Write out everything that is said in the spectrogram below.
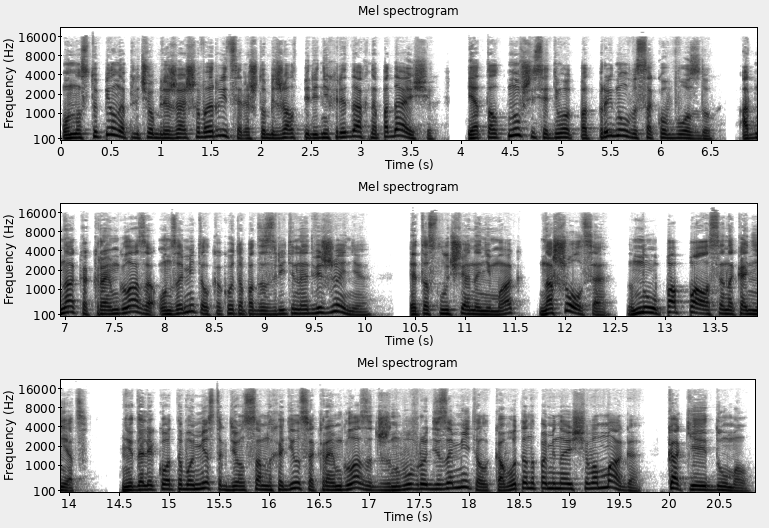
Он наступил на плечо ближайшего рыцаря, что бежал в передних рядах нападающих, и оттолкнувшись от него подпрыгнул высоко в воздух. Однако, краем глаза, он заметил какое-то подозрительное движение. Это случайно не маг? Нашелся! Ну, попался наконец! Недалеко от того места, где он сам находился, краем глаза Джинву вроде заметил кого-то напоминающего мага. Как я и думал.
